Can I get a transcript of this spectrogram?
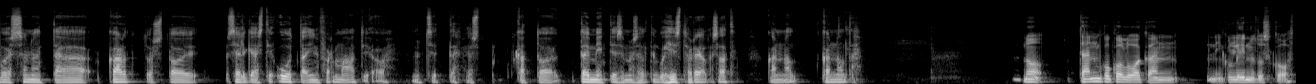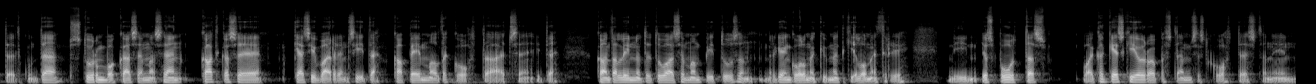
voisi sanoa, että tämä kartoitus toi selkeästi uutta informaatiota nyt sitten, jos katsoo tai miettii semmoiselta niin historialliselta kannalta? No tämän koko luokan niin kuin linnutuskohteet, kun tämä Sturmbok-asema, sehän katkaisee käsivarren siitä kapeimmalta kohtaa, että se itse kantalinnoitetun aseman pituus on melkein 30 kilometriä, niin jos puhuttaisiin vaikka Keski-Euroopassa tämmöisestä kohteesta, niin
